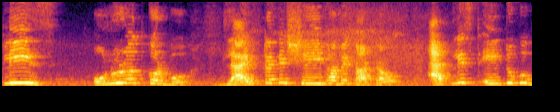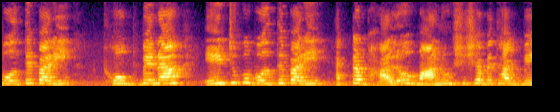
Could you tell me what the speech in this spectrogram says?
প্লিজ অনুরোধ করব লাইফটাকে সেইভাবে কাটাও। অ্যাটলিস্ট এইটুকু বলতে পারি, ঠকবে না। এইটুকু বলতে পারি, একটা ভালো মানুষ হিসাবে থাকবে।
